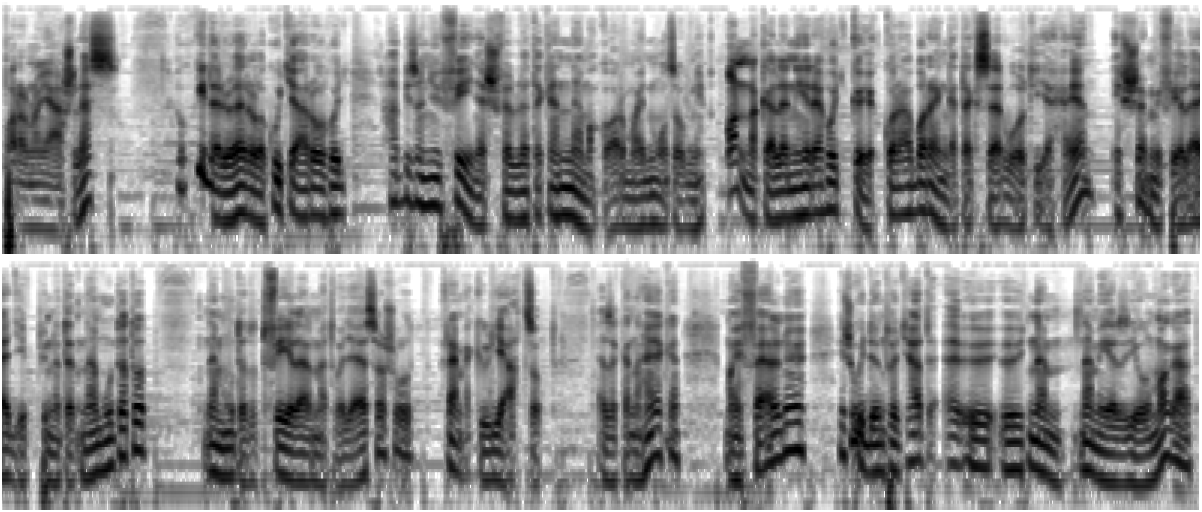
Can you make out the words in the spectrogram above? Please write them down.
paranoiás lesz, akkor kiderül erről a kutyáról, hogy hát bizony ő fényes felületeken nem akar majd mozogni. Annak ellenére, hogy kölyök korában rengetegszer volt ilyen helyen, és semmiféle egyéb tünetet nem mutatott, nem mutatott félelmet vagy elszasonlót, remekül játszott ezeken a helyeken, majd felnő, és úgy dönt, hogy hát ő, ő nem, nem érzi jól magát,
